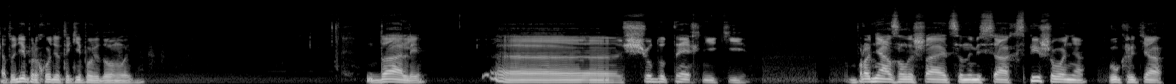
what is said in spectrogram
А тоді приходять такі повідомлення. Далі. Е, щодо техніки, броня залишається на місцях спішування в укриттях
